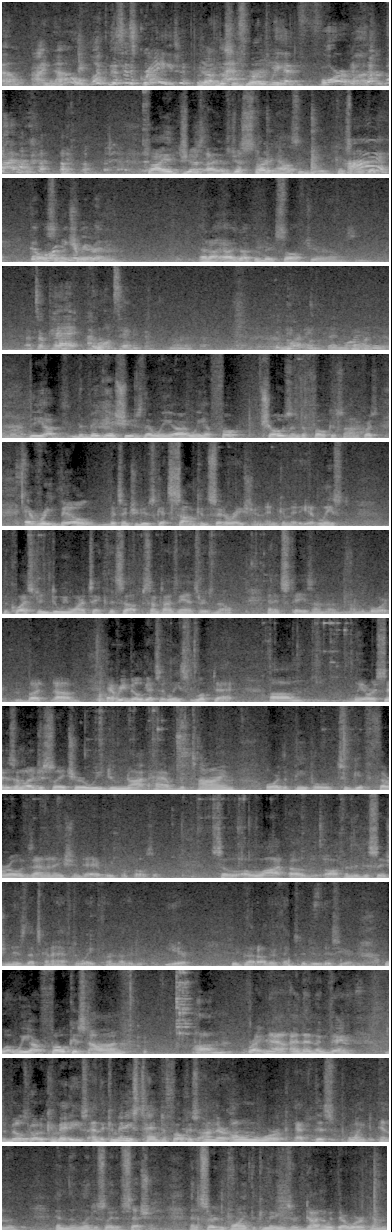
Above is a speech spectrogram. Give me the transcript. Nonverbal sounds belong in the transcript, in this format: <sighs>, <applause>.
Oh, I know. Look, this is great. Yeah, this is Last month, great. we had four of us or five of us. So I had just, I was just starting, Alison, can someone get Hi. Good Alison a morning, chair? everybody. And I, I got the big soft chair, Alison. That's okay. I won't say anything. Good morning. Then morning. The, uh, the big issues that we are, we have fo- chosen to focus on, of course, every bill that's introduced gets some consideration in committee, at least the question, do we want to take this up? Sometimes the answer is no, and it stays on the, on the board. But um, every bill gets at least looked at. Um, We are a citizen legislature, we do not have the time or the people to give thorough examination to every proposal. So a lot of, often the decision is that's gonna have to wait for another year. We've got other things to do this year. What we are focused on, um, right now, and then, then the bills go to committees, and the committees tend to focus on their own work at this point in the, in the legislative session. At a certain point, the committees are done with their work and,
